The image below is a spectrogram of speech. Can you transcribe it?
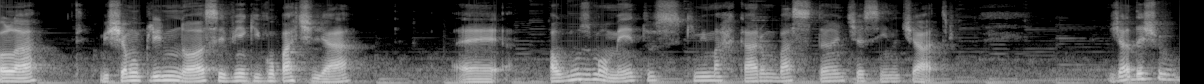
Olá, me chamo Plínio Nossa e vim aqui compartilhar é, alguns momentos que me marcaram bastante assim no teatro. Já deixo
